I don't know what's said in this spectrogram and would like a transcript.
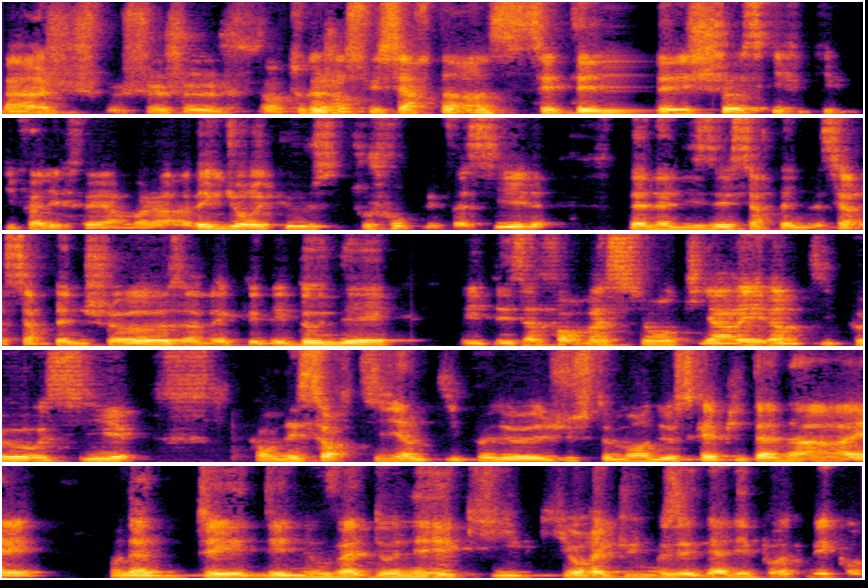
ben, je, je, en tout cas, j'en suis certain, c'était des choses qu'il fallait faire. Voilà. Avec du recul, c'est toujours plus facile d'analyser certaines, certaines choses avec des données et des informations qui arrivent un petit peu aussi quand on est sorti un petit peu de, justement de ce capitana et on a des, des nouvelles données qui, qui auraient pu nous aider à l'époque, mais qu'on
